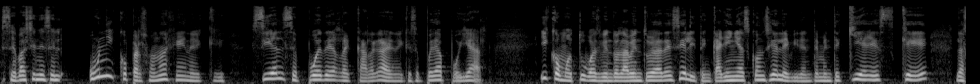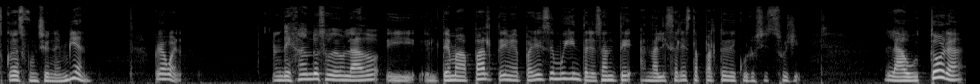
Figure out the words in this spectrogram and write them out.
Sebastián es el único personaje en el que Ciel se puede recargar, en el que se puede apoyar. Y como tú vas viendo la aventura de Ciel y te encariñas con Ciel, evidentemente quieres que las cosas funcionen bien. Pero bueno, dejando eso de un lado y el tema aparte, me parece muy interesante analizar esta parte de Kuroshitsuji. La autora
